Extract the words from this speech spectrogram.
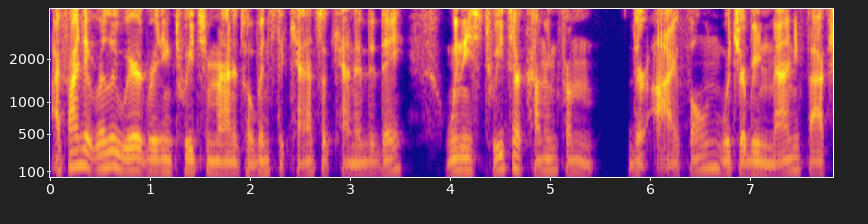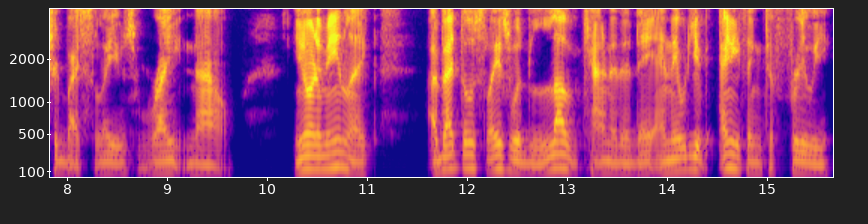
I find it really weird reading tweets from Manitobans to cancel Canada Day when these tweets are coming from their iPhone, which are being manufactured by slaves right now. You know what I mean? Like, I bet those slaves would love Canada Day and they would give anything to freely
